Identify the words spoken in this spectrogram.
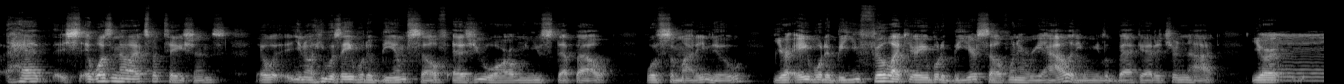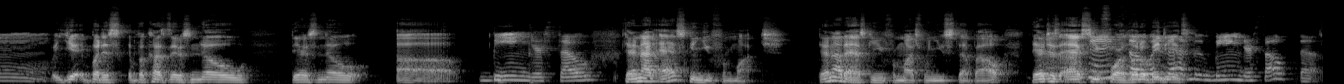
had it wasn't no expectations. It, you know, he was able to be himself as you are when you step out with somebody new. You're able to be, you feel like you're able to be yourself when in reality, when you look back at it, you're not. You're, mm. but, yeah, but it's because there's no, there's no, uh, being yourself. They're not asking you for much. They're not asking you for much when you step out. They're just asking okay, you for a so little bit. of being yourself, though.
